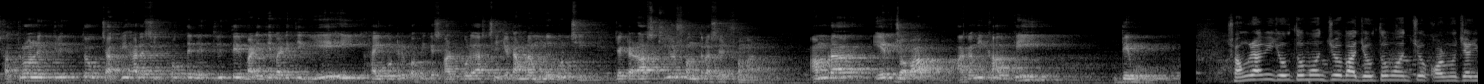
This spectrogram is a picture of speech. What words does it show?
ছাত্র নেতৃত্ব, চাকরিহারা শিক্ষকদের নেতৃত্বে বাড়িতে বাড়িতে গিয়ে এই হাইকোর্টের কপিকে সার্ভ করে আসছে, যেটা আমরা মনে করছি যে একটা রাষ্ট্রীয় সন্ত্রাসের সমান। আমরা এর জবাব আগামী কালকেই দেব। সংগ্রামী যৌথ মঞ্চ বা যৌথ মঞ্চ কর্মচারী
